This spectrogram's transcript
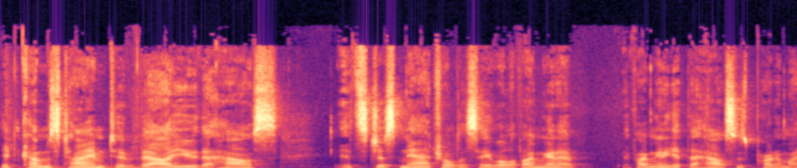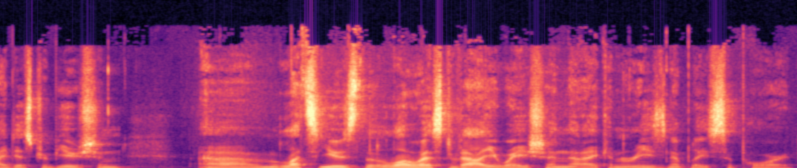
it comes time to value the house it's just natural to say well if i'm going to if i'm going to get the house as part of my distribution um, let's use the lowest valuation that i can reasonably support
